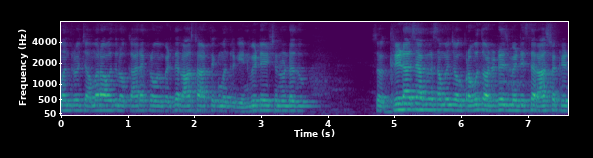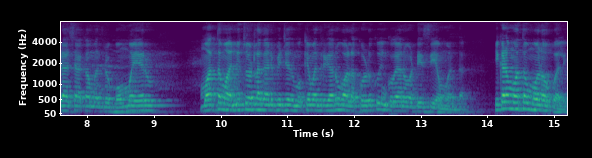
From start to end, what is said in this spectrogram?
మంత్రి వచ్చి అమరావతిలో కార్యక్రమం పెడితే రాష్ట్ర ఆర్థిక మంత్రికి ఇన్విటేషన్ ఉండదు. సో క్రీడా శాఖకు సంబంధించి ఒక ప్రభుత్వ అడ్వర్టైజ్మెంట్ ఇస్తే రాష్ట్ర క్రీడా శాఖ మంత్రి బొమ్మయ్యారు మొత్తం అన్ని చోట్ల కనిపించేది ముఖ్యమంత్రి గారు వాళ్ళ కొడుకు ఇంకొక ఆయన డీసీఎం అంట. ఇక్కడ మొత్తం మోనోపాలి.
